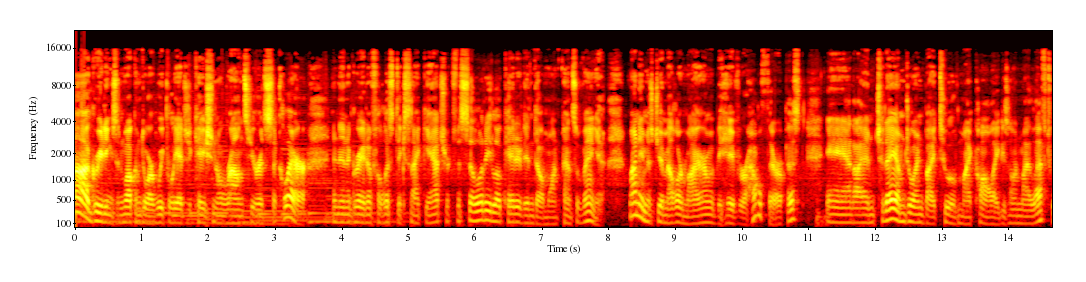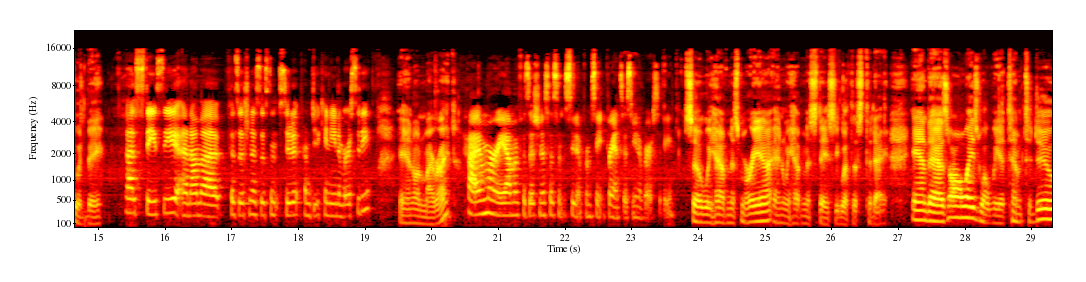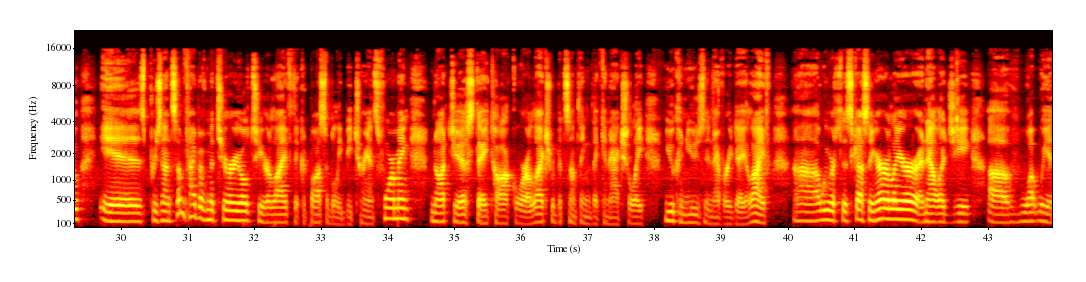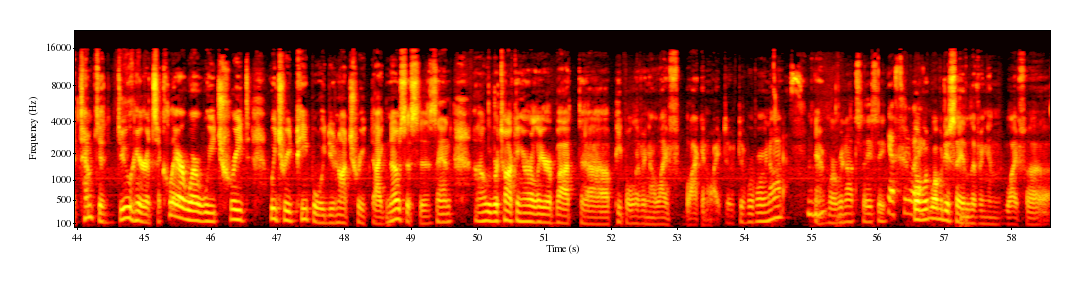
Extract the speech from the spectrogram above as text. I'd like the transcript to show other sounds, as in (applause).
Ah, greetings and welcome to our weekly educational rounds here at Seclair, an integrative holistic psychiatric facility located in Delmont, Pennsylvania. My name is Jim Ellermeyer. I'm a behavioral health therapist, and I am today I'm joined by two of my colleagues. On my left would be That's Stacy, and I'm a physician assistant student from Duquesne University. and on my right. Hi, I'm Maria. I'm a physician assistant student from St. Francis University. So we have Miss Maria and we have Miss Stacy with us today. And as always, what we attempt to do is present some type of material to your life that could possibly be transforming, not just a talk or a lecture, but something that can actually you can use in everyday life. Uh, we were discussing earlier analogy of what we attempt to do here at Seclair, where we treat we treat people, we do not treat diagnoses. And uh, we were talking earlier about uh, people living a life black and white. Were we not? Yeah, were we not, Stacy? Yes, we What, were. would- what would you say living in life, uh,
